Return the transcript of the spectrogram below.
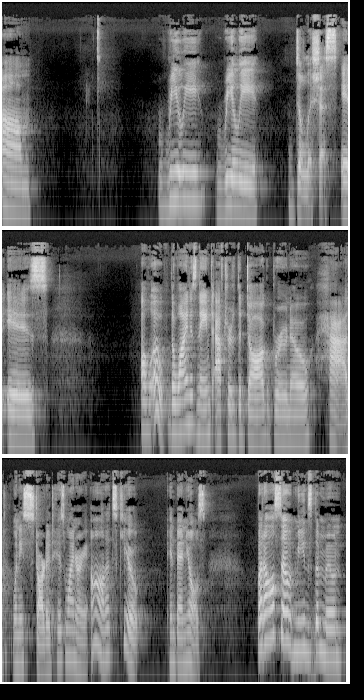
Um, really, really delicious. It is. Oh, oh, the wine is named after the dog Bruno had when he started his winery. Oh, that's cute. In Banyuls. But also means the moon.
